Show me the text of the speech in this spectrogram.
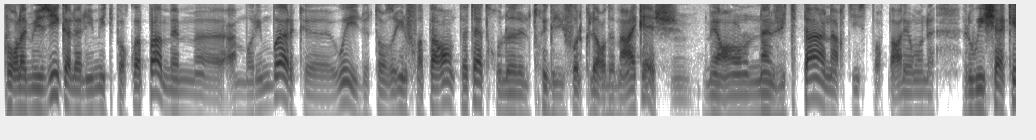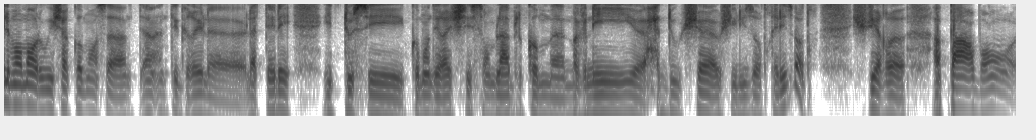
Pour la musique, à la limite, pourquoi pas, même euh, à Morimbark, euh, oui, de temps en une fois par an peut-être, ou le, le truc du folklore de Marrakech. Mm. Mais on n'invite pas un artiste pour parler. On Louis à quel moment Louis Cha commence à, à intégrer la, la télé? Et tous ses, comment dirais-je, ses semblables comme euh, Marni, Haddoucha, ou chez les autres et les autres. Je veux dire, à part, bon,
